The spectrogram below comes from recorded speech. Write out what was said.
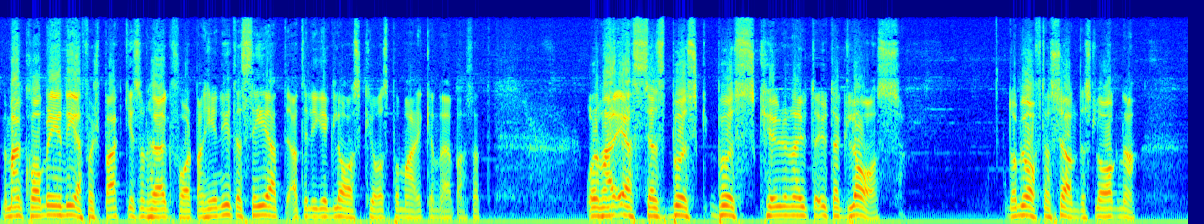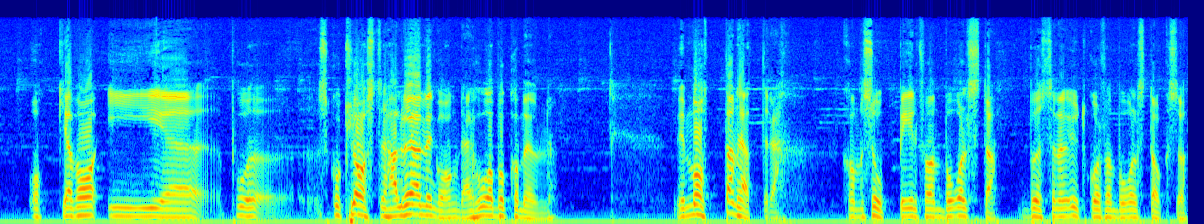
När man kommer i en nedförsbacke i sån hög fart. Man hinner ju inte se att, att det ligger glaskross på marken där. Va? Så att, och de här SLs busk, busskulorna utav, utav glas. De är ofta sönderslagna. Och jag var i eh, på Skoklosterhalvön en gång där, Håbo kommun. Vid Måttan hette det. Kom sopbil från Bålsta. Bussarna utgår från Bålsta också.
